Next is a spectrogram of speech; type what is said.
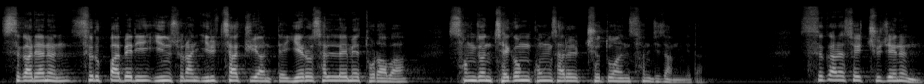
스가랴는 스룹바벨이 인수한 1차 귀환 때 예루살렘에 돌아와 성전 재건 공사를 주도한 선지자입니다. 스가랴서의 주제는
